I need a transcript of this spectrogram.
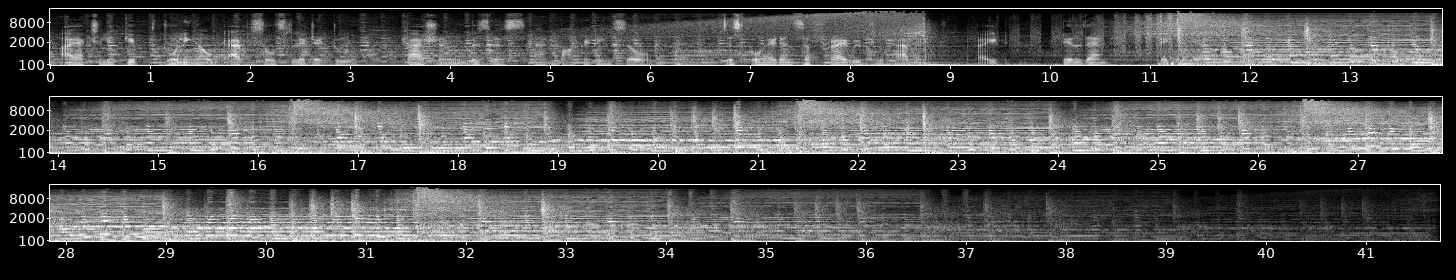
I actually keep rolling out episodes related to passion, business, and marketing. So, just go ahead and subscribe if you haven't, right? Till then, take care.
